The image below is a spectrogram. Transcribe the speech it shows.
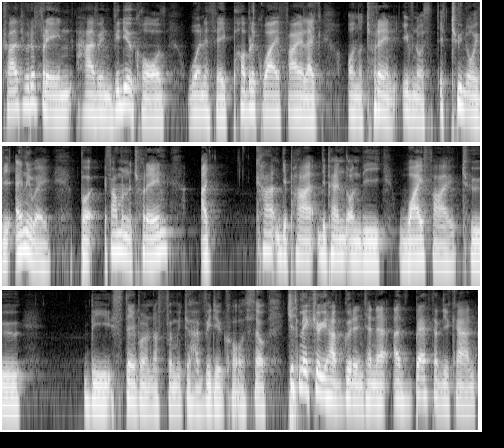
try to refrain having video calls when it's a public Wi-Fi like on a train, even though it's, too noisy anyway. But if I'm on a train, I can't dep- depend on the Wi-Fi to be stable enough for me to have video calls. So just make sure you have good internet as best as you can,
